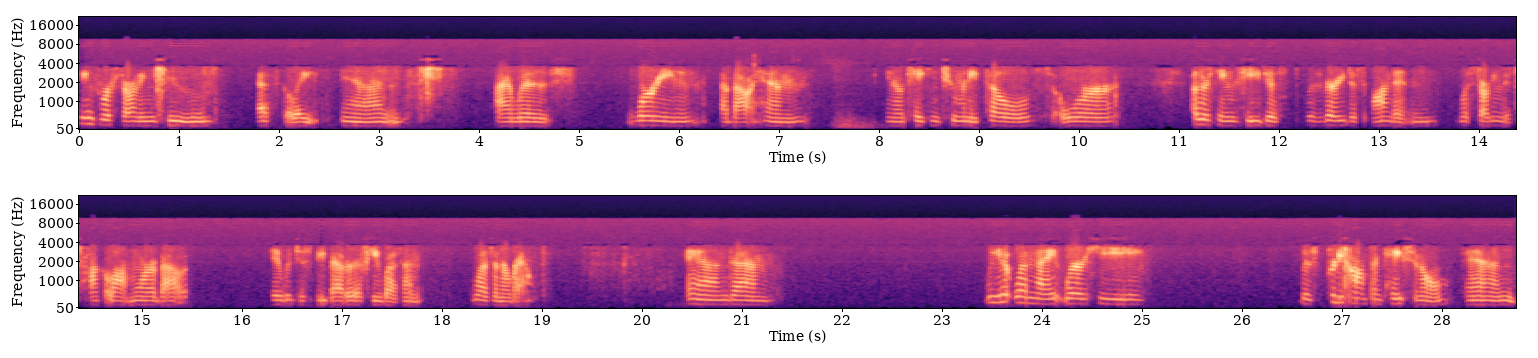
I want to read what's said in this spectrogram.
things were starting to escalate and I was worrying about him, you know, taking too many pills or other things. He just was very despondent and was starting to talk a lot more about it would just be better if he wasn't wasn't around. And um we hit one night where he was pretty confrontational and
